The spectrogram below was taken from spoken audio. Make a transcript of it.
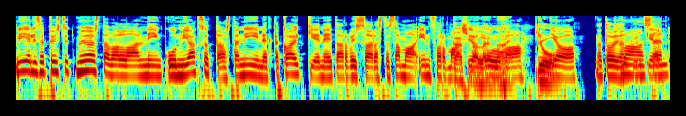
Niin, eli sä pystyt myös tavallaan niin kuin jaksottaa sitä niin, että kaikkien ei tarvitse saada sitä samaa informaatiotulvaa. Joo, no toi on Vaan kyllä sen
